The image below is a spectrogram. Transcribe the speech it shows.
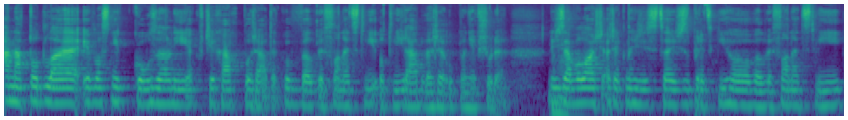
A na tohle je vlastně kouzelný, jak v Čechách pořád jako velvyslanectví otvírá dveře úplně všude. Když hmm. zavoláš a řekneš, že jsi z britského velvyslanectví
